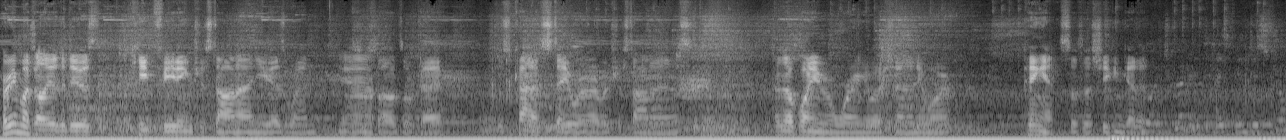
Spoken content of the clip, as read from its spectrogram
Pretty much all you have to do is keep feeding Tristana and you guys win. Yeah. So it's okay. Just kind of stay wherever Tristana is. There's no point even worrying about Shen anymore. Ping it so that she can get it. Your turret has been destroyed.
